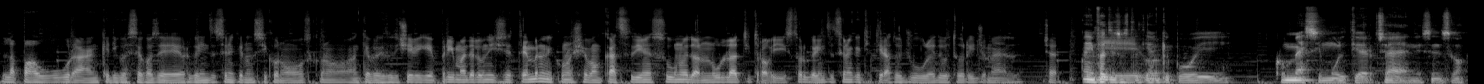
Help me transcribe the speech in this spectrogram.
la paura anche di queste cose, organizzazioni che non si conoscono, anche perché tu dicevi che prima dell'11 settembre non ne conosceva un cazzo di nessuno e dal nulla ti trovi questa organizzazione che ti ha tirato giù le due torri gemelle. Cioè, E infatti quindi- sono stati anche poi commessi molti, er- cioè nel senso,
